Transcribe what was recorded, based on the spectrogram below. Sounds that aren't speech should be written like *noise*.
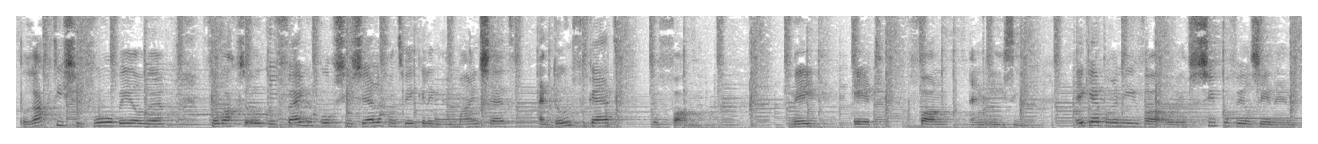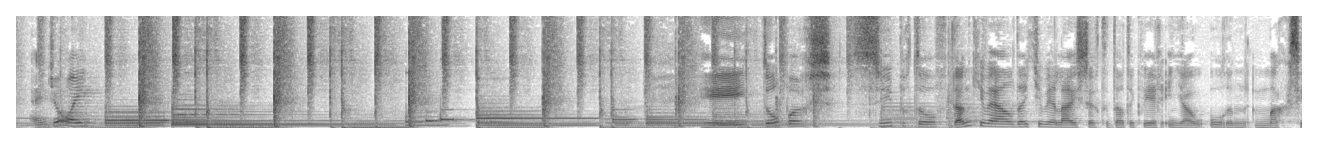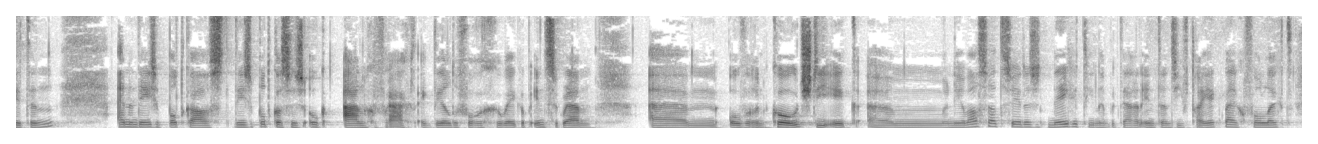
praktische voorbeelden. Verwacht ook een fijne portie zelfontwikkeling en mindset. En don't forget the fun. Make it fun and easy. Ik heb er in ieder geval alweer super veel zin in. Enjoy! Hey toppers! Super tof. Dankjewel dat je weer luistert, dat ik weer in jouw oren mag zitten. En in deze podcast, deze podcast is ook aangevraagd. Ik deelde vorige week op Instagram Um, over een coach die ik, um, wanneer was dat? 2019 heb ik daar een intensief traject bij gevolgd.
